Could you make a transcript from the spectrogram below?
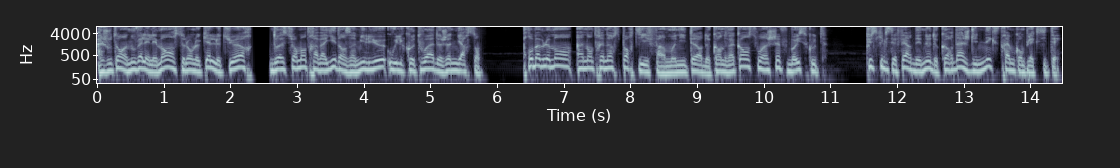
ajoutant un nouvel élément selon lequel le tueur doit sûrement travailler dans un milieu où il côtoie de jeunes garçons. Probablement un entraîneur sportif, un moniteur de camp de vacances ou un chef boy scout, puisqu'il sait faire des nœuds de cordage d'une extrême complexité.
